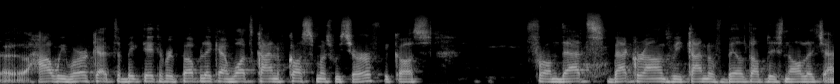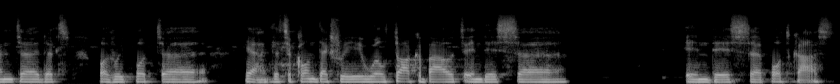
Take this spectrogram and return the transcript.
uh, how we work at the Big Data Republic and what kind of customers we serve, because from that background we kind of built up this knowledge, and uh, that's what we put. Uh, yeah, that's a context we will talk about in this uh, in this uh, podcast.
